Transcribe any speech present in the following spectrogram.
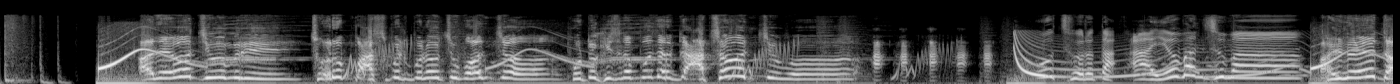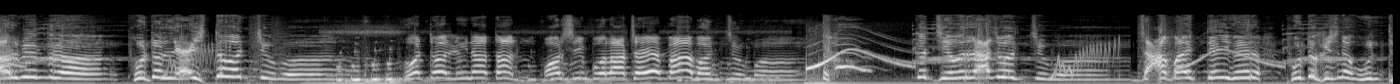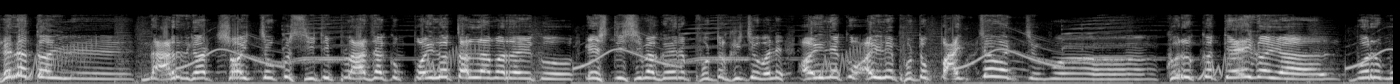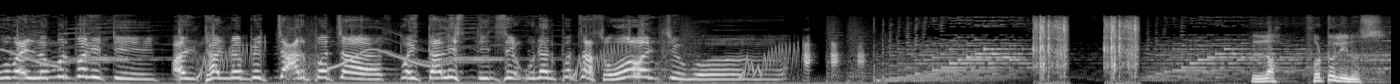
अरे ओ जुमरी छोरो पासपोर्ट बनाउँछु भन्छ. फोटो खिच्न बजार गएको छ भन्छु म। ऊ छोरो त आयो भन्छु म. होइन धर्मेन्द्र? फोटो ल्याइस् त भन्छु म. फोटो लिन त पर्सि बोलाछ है बा भन्छु म. के जेवराज भन्छु म? जहाँ पाए त्यही गएर फोटो खिच्न हुन्थेन तैँले। नारायणघाट सही चौकको सिटी प्लाजाको पहिलो तल्लामा रहेको एसटिसीमा गएर फोटो खिच्यो भने अहिलेको अहिले फोटो पाइन्छ भन्छु म। कुरुकको त्यही गइहाल बरु मोबाइल नम्बर पनि टिप। अन्ठानब्बे चार पचास पैतालिस तिन सय उनापचास हो भन्छु म। ल फोटो लिनुहोस्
